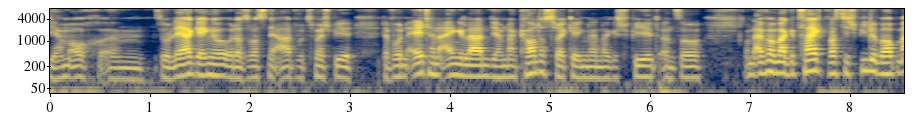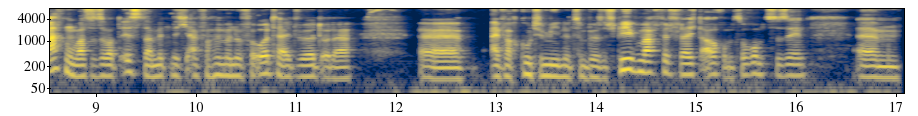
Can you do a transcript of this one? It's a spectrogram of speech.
die haben auch ähm, so Lehrgänge oder sowas in der Art, wo zum Beispiel, da wurden Eltern eingeladen, die haben dann Counter-Strike gegeneinander gespielt und so. Und einfach mal gezeigt, was die Spiele überhaupt machen, was es überhaupt ist, damit nicht einfach immer nur verurteilt wird oder äh, einfach gute Miene zum bösen Spiel gemacht wird, vielleicht auch, um so rumzusehen. Ähm,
